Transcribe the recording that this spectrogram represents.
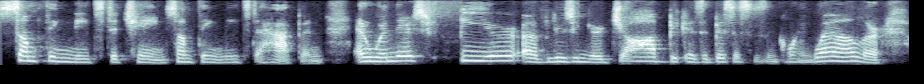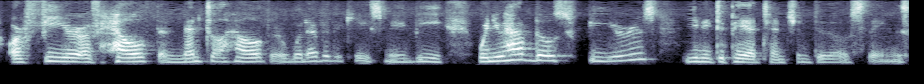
something needs to change something needs to happen. And when there's fear of losing your job because the business isn't going well or or fear of health and mental health or whatever the case may be when you have those fears you need to pay attention to those things.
